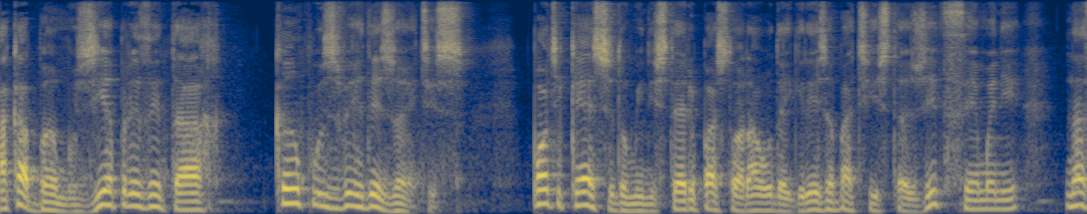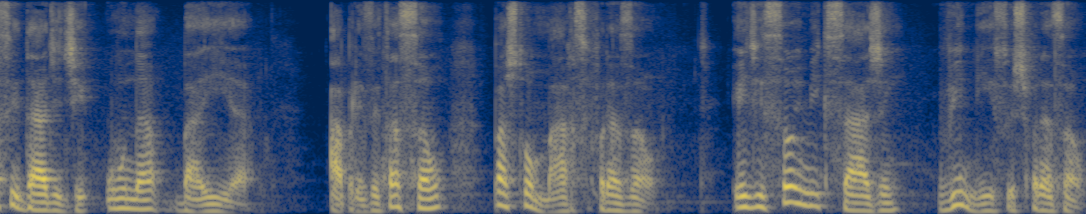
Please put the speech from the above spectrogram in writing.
Acabamos de apresentar Campos Verdejantes, podcast do Ministério Pastoral da Igreja Batista Getsemane, na cidade de Una, Bahia. Apresentação: Pastor Márcio Frazão. Edição e mixagem: Vinícius Frazão.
